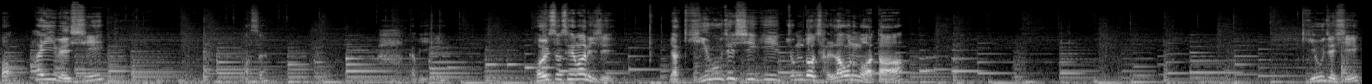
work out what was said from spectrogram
어 하이 메시. 왔어요? 아 까비. 벌써 세 마리지? 야 기우제 식이 좀 더 잘 나오는 것 같다. 기우제 식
